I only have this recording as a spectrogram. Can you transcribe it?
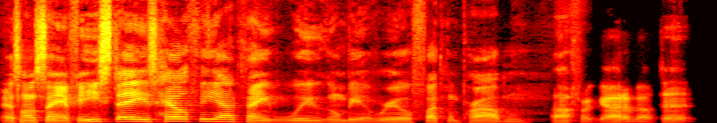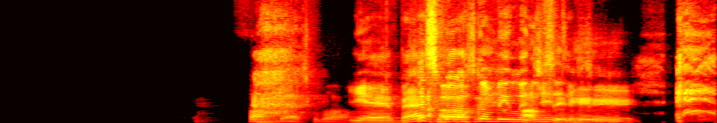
That's what I'm saying. If he stays healthy, I think we're gonna be a real fucking problem. I forgot about that. Fuck basketball. Yeah, basketball's gonna be legit. I'm sitting here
